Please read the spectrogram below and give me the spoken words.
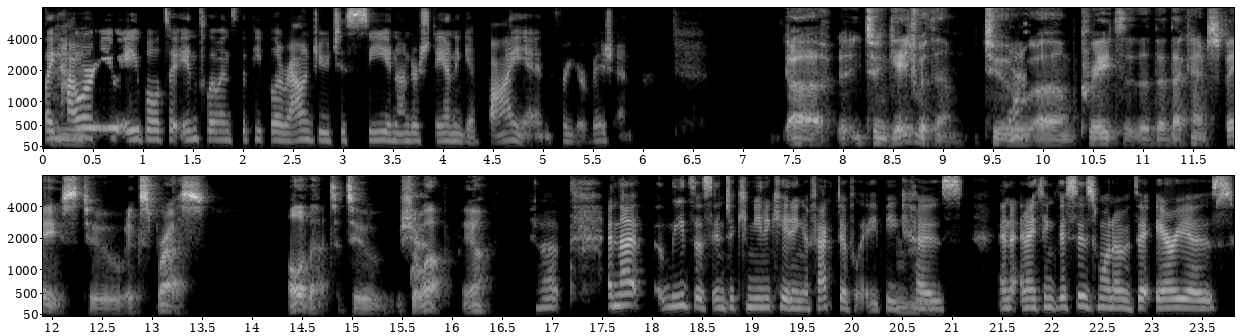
Like, mm-hmm. how are you able to influence the people around you to see and understand and get buy-in for your vision? Uh, to engage with them, to yeah. um, create the, the, that kind of space, to express all of that, to show up. Yeah. And that leads us into communicating effectively mm-hmm. because, mm-hmm. and, and I think this is one of the areas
